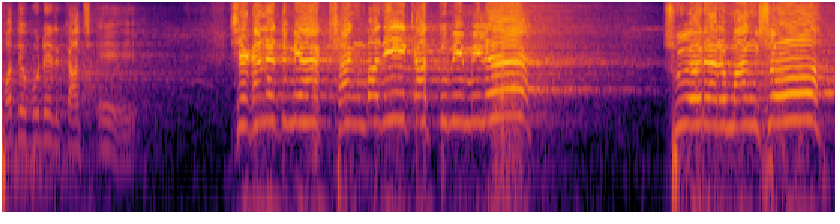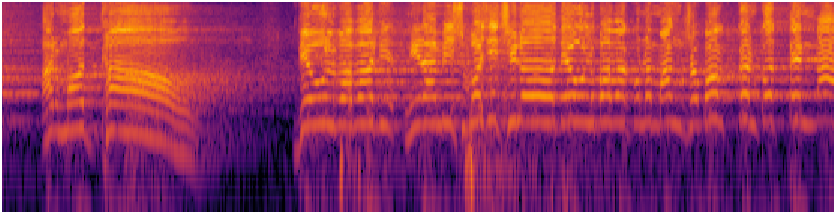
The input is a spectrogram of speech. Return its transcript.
ফতেপুরের কাছে। সেখানে তুমি এক সাংবাদিক আর তুমি মিলে শুয়োরের মাংস আর মদ খাও। দেউল বাবা নিরামিষ ভোজি ছিল, দেউল বাবা কোনো মাংস ভক্ষণ করতেন না।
